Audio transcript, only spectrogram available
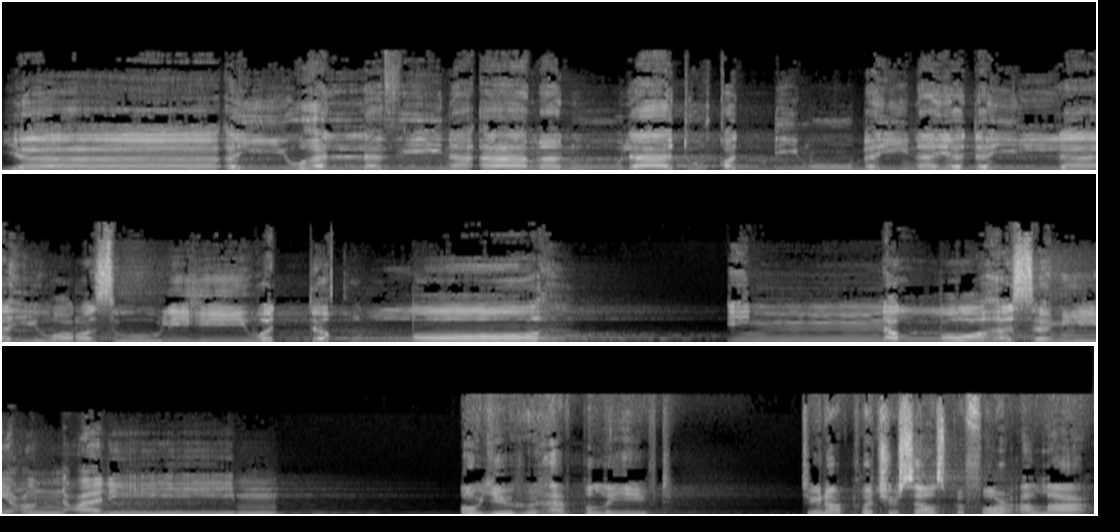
يا أيها الذين آمنوا لا تقدموا بين يدي الله ورسوله واتقوا الله إن الله سميع عليم O you who have believed, do not put yourselves before Allah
